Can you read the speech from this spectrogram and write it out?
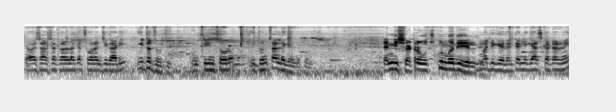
त्यावेळेस असं कळलं की चोरांची गाडी इथंच होती. आणि तीन चोर इथून चालले गेले पोलीस त्यांनी शटर उचकून मध्ये गेले मध्ये गेले. त्यांनी गॅस कटरने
